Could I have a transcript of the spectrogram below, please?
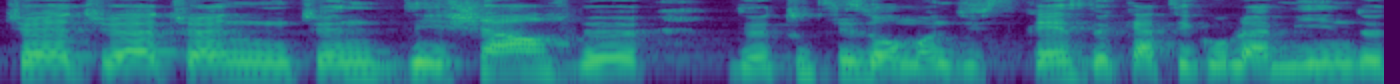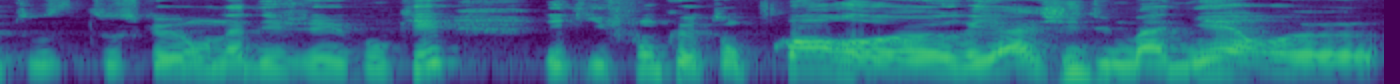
Tu as, tu as, tu as une, tu as une décharge de, de toutes ces hormones du stress, de catécholamine, de tout, tout ce qu'on a déjà évoqué, et qui font que ton corps euh, réagit d'une manière euh,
